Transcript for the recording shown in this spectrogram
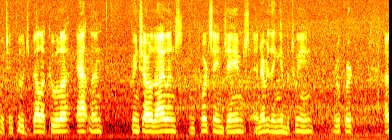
which includes Bella Coola, Atlin, Queen Charlotte Islands, and Fort St. James, and everything in between, Rupert, a,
